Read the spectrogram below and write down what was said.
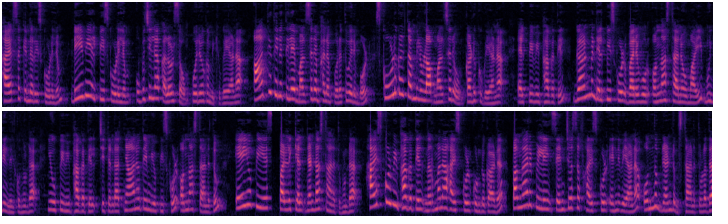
higher secondary സ്കൂളിലും ഡി വി എൽ പി സ്കൂളിലും ഉപജില്ലാ കലോത്സവം പുരോഗമിക്കുകയാണ്. ആദ്യ ദിനത്തിലെ മത്സരഫലം പുറത്തുവരുമ്പോൾ സ്കൂളുകൾ തമ്മിലുള്ള മത്സരവും കടുക്കുകയാണ്. എൽ പി വിഭാഗത്തിൽ government L P school Varavoor ഒന്നാം സ്ഥാനവുമായി മുന്നിൽ നിൽക്കുന്നുണ്ട്. യു പി വിഭാഗത്തിൽ Chittanda Jnanodayam U P school ഒന്നാം സ്ഥാനത്തും A U P S Pallikkal രണ്ടാം സ്ഥാനത്തുമുണ്ട്. ഹൈസ്കൂൾ വിഭാഗത്തിൽ Nirmala high school Kundukad Pangarappilly saint Joseph high school എന്നിവയാണ് ഒന്നും രണ്ടും സ്ഥാനത്തുള്ളത്.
